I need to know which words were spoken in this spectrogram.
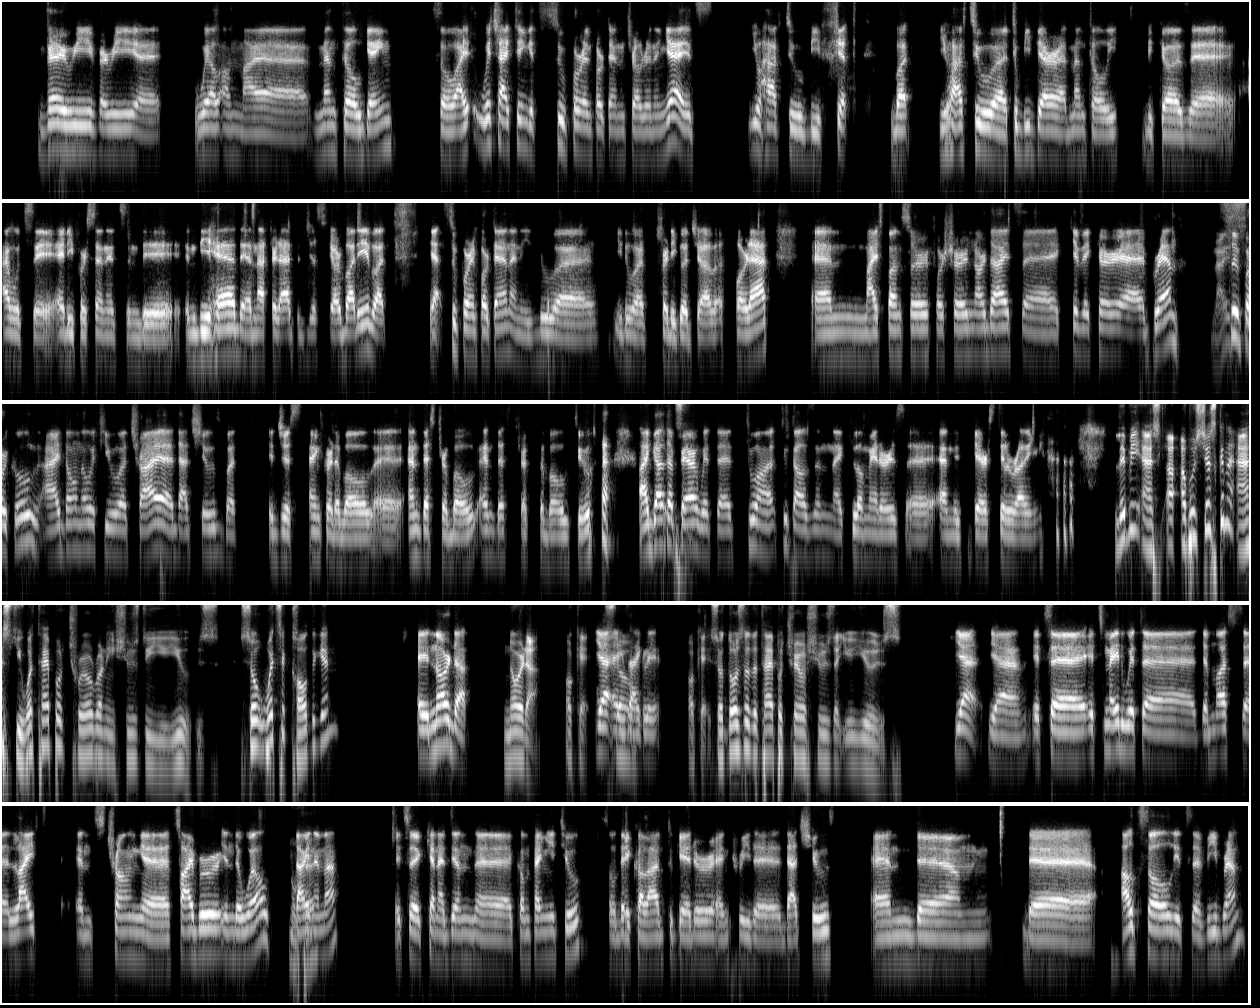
very very uh, well on my uh, mental game so i which i think it's super important in trail running yeah it's you have to be fit but you have to uh, to be there mentally because uh, I would say 80% it's in the in the head and after that it's just your body but yeah super important and you do a you do a pretty good job for that. And my sponsor for sure Norda it's a Quebecer uh, brand. Nice. super cool. I don't know if you uh, try uh, that shoes but it's just incredible uh, indestructible indestructible too I got a pair with uh, two, uh, 2000 uh, kilometers uh, and it, they're still running Let me ask. I, I was just gonna ask you, what type of trail running shoes do you use? So, what's it called again? A Norda. Norda. Okay. Yeah, so- exactly. Okay, so those are the type of trail shoes that you use. Yeah, yeah. It's uh, it's made with uh, the most uh, light and strong uh, fiber in the world, Okay. Dyneema. It's a Canadian uh, company too, so they collab together and create uh, that shoes. And um, the outsole, it's a Vibram.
